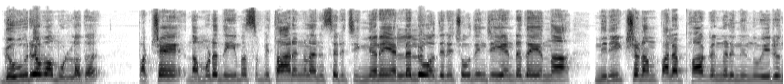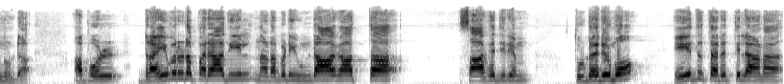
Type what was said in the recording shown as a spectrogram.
ഗൗരവമുള്ളത്. പക്ഷേ നമ്മുടെ നിയമ സംവിധാനങ്ങൾ അനുസരിച്ച് ഇങ്ങനെയല്ലല്ലോ അതിനെ ചോദ്യം ചെയ്യേണ്ടത് എന്ന നിരീക്ഷണം പല ഭാഗങ്ങളിൽ നിന്ന് ഉയരുന്നുണ്ട്. അപ്പോൾ ഡ്രൈവറുടെ പരാതിയിൽ നടപടി ഉണ്ടാകാത്ത സാഹചര്യം തുടരുമോ? ഏത് തരത്തിലാണ്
